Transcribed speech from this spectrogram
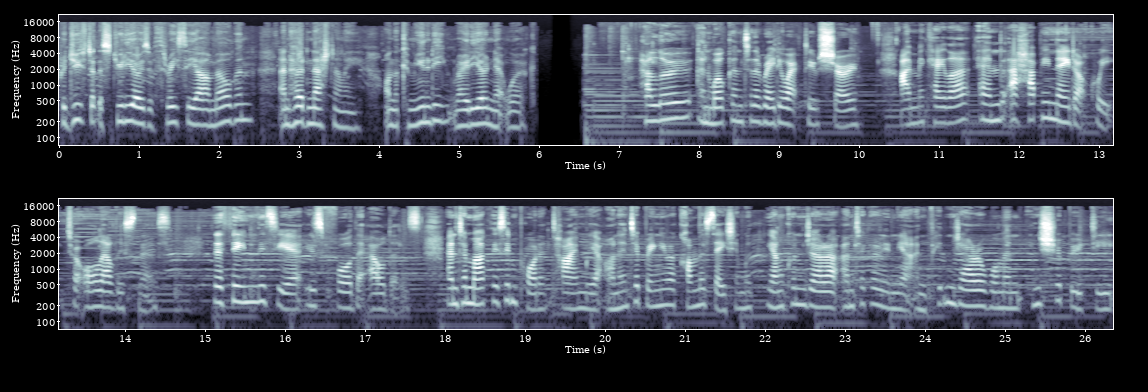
produced at the studios of 3CR Melbourne and heard nationally on the Community Radio Network. Hello and welcome to the Radioactive Show. I'm Michaela and a happy NAIDOC week to all our listeners. The theme this year is for the elders, and to mark this important time, we are honoured to bring you a conversation with Yankunytjatjara Antikarinya and Pitjantjatjara woman Inshabruti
